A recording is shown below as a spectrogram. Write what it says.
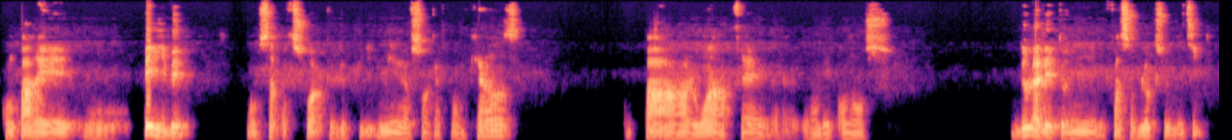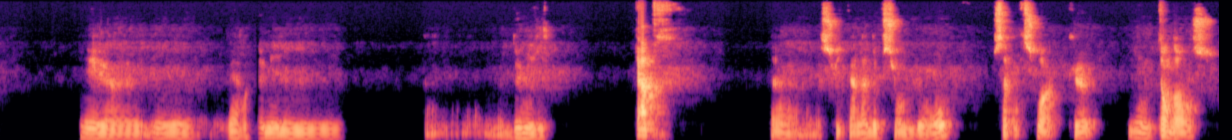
comparé au PIB. On s'aperçoit que depuis 1995, pas loin après euh, l'indépendance de la Lettonie face au bloc soviétique, et, euh, vers 2000, 2004, suite à l'adoption de l'euro, on s'aperçoit qu'il y a une tendance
